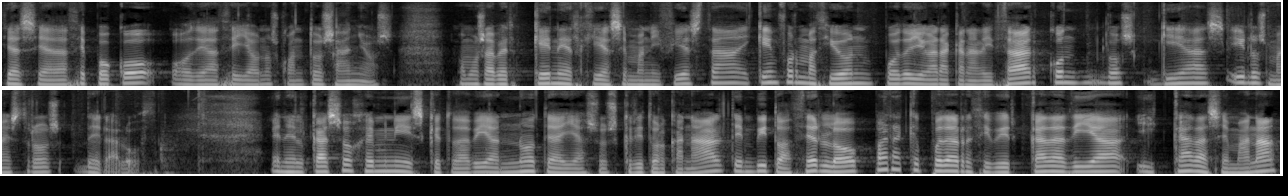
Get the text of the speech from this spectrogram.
ya sea de hace poco o de hace ya unos cuantos años. Vamos a ver qué energía se manifiesta y qué información puedo llegar a canalizar con los guías y los maestros de la luz. En el caso Géminis que todavía no te hayas suscrito al canal, te invito a hacerlo para que puedas recibir cada día y cada semana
